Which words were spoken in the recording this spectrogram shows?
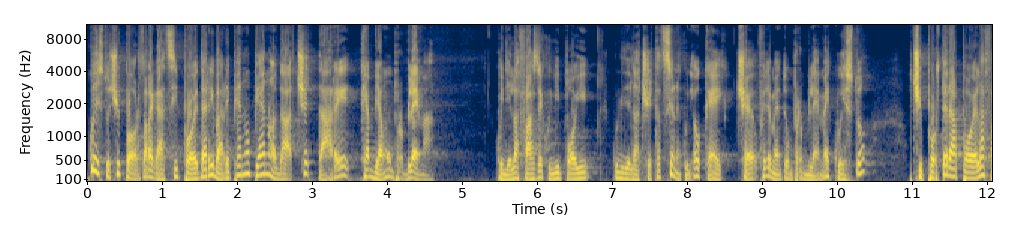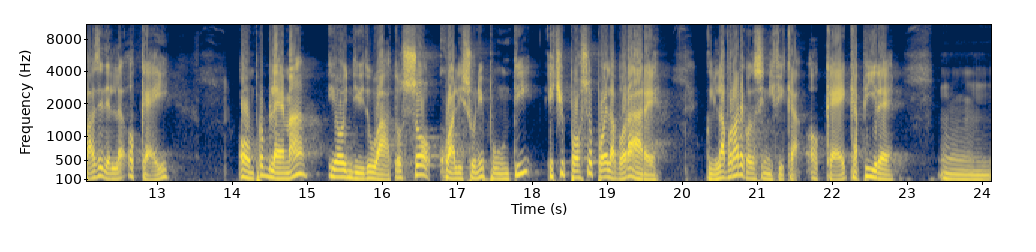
Questo ci porta, ragazzi, poi ad arrivare piano piano ad accettare che abbiamo un problema. Quindi la fase quindi poi quindi dell'accettazione, quindi ok, c'è ovviamente un problema e questo ci porterà poi alla fase del ok, ho un problema, io ho individuato, so quali sono i punti e ci posso poi lavorare. Quindi lavorare cosa significa? Ok, capire mh, mm,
